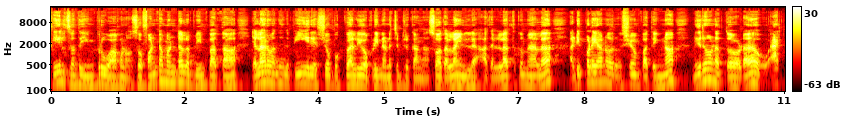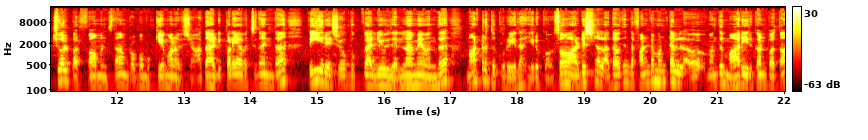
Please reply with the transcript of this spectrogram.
சேல்ஸ் வந்து இம்ப்ரூவ் ஆகணும். ஸோ ஃபண்டமெண்டல் அப்படின்னு பார்த்தா எல்லாரும் வந்து இந்த பிஇ ரேஷியோ புக் வேல்யூ அப்படின்னு நினச்சிட்டு இருக்காங்க. ஸோ அதெல்லாம் இல்லை. அது எல்லாத்துக்கும் மேலே அடிப்படையான ஒரு விஷயம் பார்த்தீங்கன்னா நிறுவனத்தோட ஆக்சுவல் பர்ஃபார்மன்ஸ் தான் ரொம்ப முக்கியமான விஷயம். அதை அடிப்படையாக வச்சு தான் இந்த பிஇ ரேஷியோ புக் வேல்யூ இது எல்லாமே வந்து மாற்றத்துக்குரியதாக இருக்கும். ஸோ அடிஷ்னல் அதாவது இந்த ஃபண்டமெண்டல் வந்து மாறி இருக்கான்னு பார்த்தா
